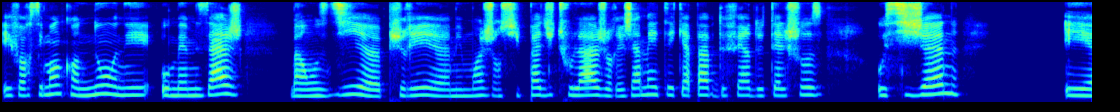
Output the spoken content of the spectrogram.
Et forcément, quand nous, on est aux mêmes âges, bah on se dit, purée, mais moi, j'en suis pas du tout là, j'aurais jamais été capable de faire de telles choses aussi jeune. Et,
